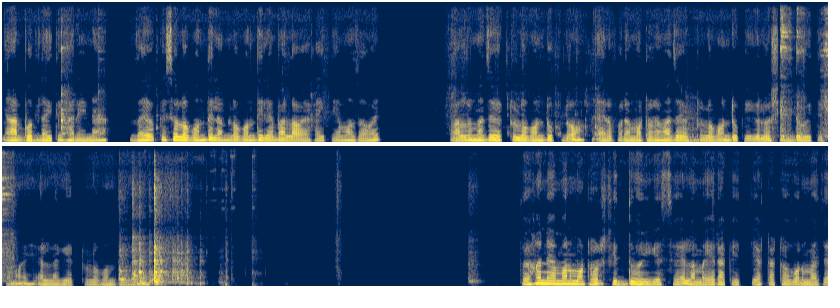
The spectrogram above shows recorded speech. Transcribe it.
আর বদলাইতে পারি না। যাই হোক কিছু লবণ দিলাম, লবণ দিলে ভালো হয় খাইতে মজা হয়। আলুর মাঝে একটু লবণ ঢুকলো, এরপরে মটরের মাঝে একটু লবণ ঢুকে গেলো, সিদ্ধ হইতে সময় এর লাগে একটু লবণ দিলাম। তো এখানে আমার মটর সিদ্ধ হয়ে গেছে, লামাইয়ে রাখেছি একটা টবর মাঝে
